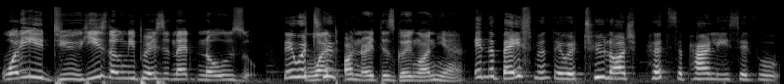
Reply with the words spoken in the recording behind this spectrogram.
What do you do? He's the only person that knows there were what two on earth is going on here. in the basement there were two large pits apparently he said for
